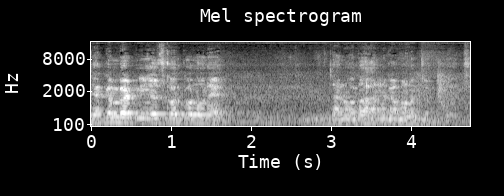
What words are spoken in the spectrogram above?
జగ్గంపేట నియోజకవర్గంలోనే దాని ఉదాహరణగా మనం చెప్పుకోవచ్చు.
